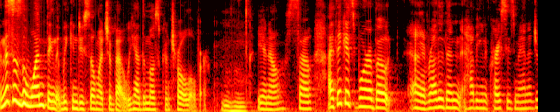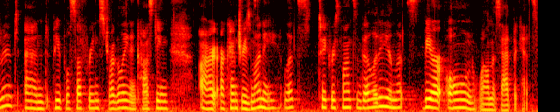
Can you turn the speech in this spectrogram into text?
And this is the one thing that we can do so much about. We have the most control over. Mm-hmm. You know, so I think it's more about uh, rather than having a crisis management and people suffering, struggling, and costing our, our country's money. Let's take responsibility and let's be our own wellness advocates.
